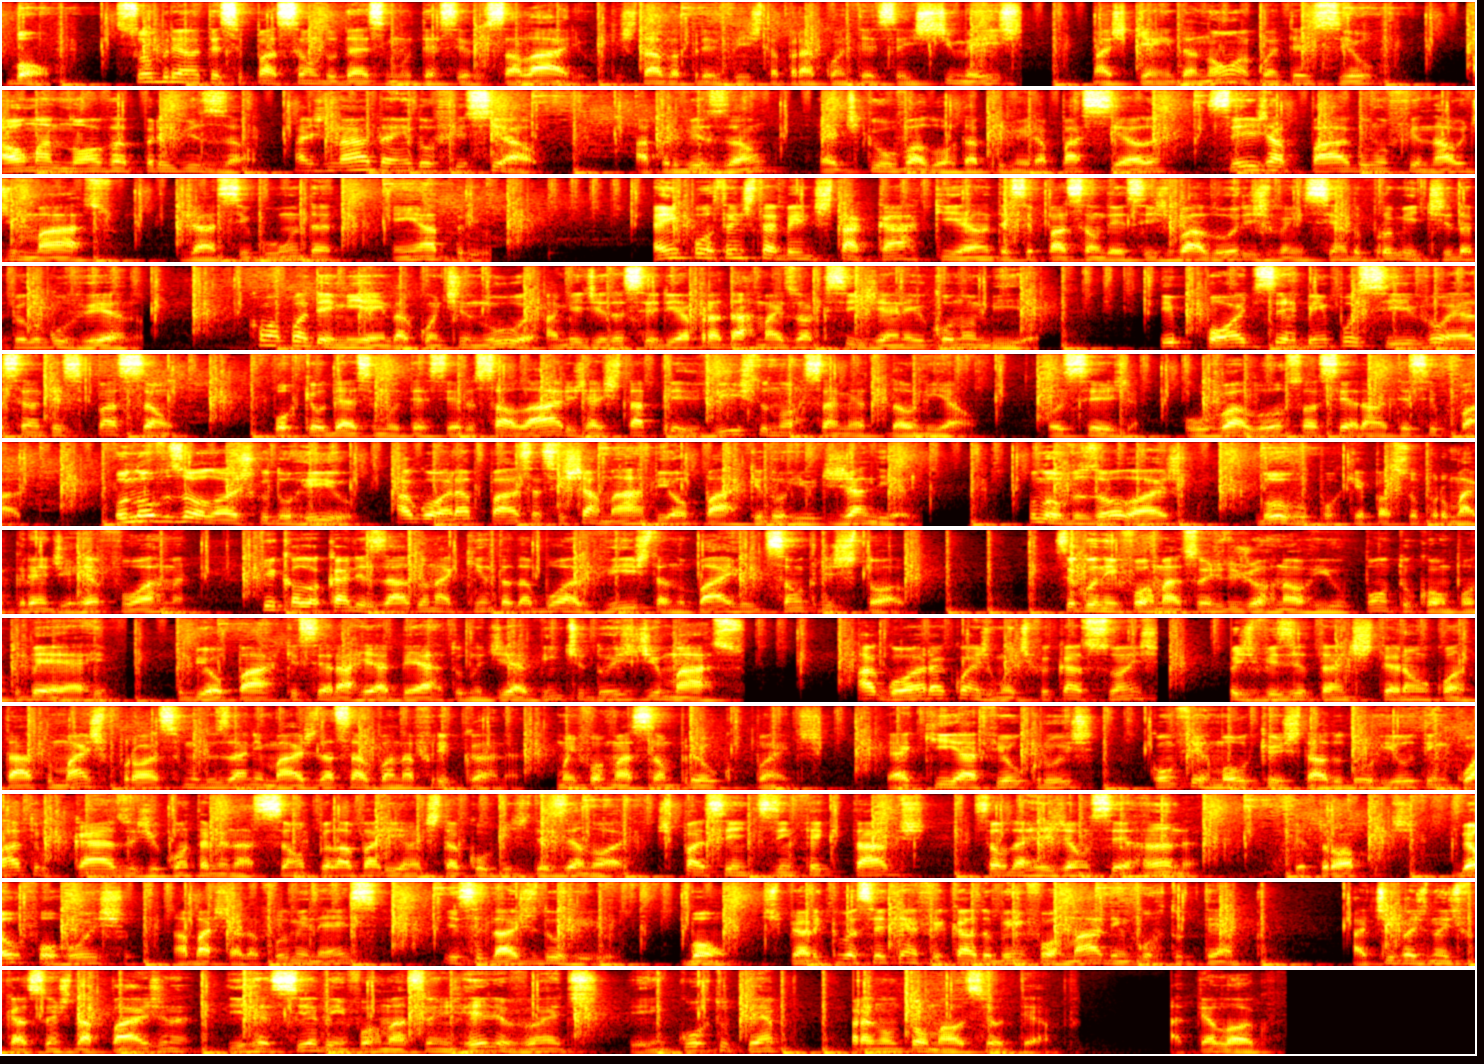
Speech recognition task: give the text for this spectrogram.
Bom, sobre a antecipação do 13º salário, que estava prevista para acontecer este mês, mas que ainda não aconteceu, há uma nova previsão, mas nada ainda oficial. A previsão é de que o valor da primeira parcela seja pago no final de março, já a segunda em abril. É importante também destacar que a antecipação desses valores vem sendo prometida pelo governo. Como a pandemia ainda continua, a medida seria para dar mais oxigênio à economia. E pode ser bem possível essa antecipação, porque o 13º salário já está previsto no orçamento da União ou seja, o valor só será antecipado. O novo zoológico do Rio agora passa a se chamar Bioparque do Rio de Janeiro. O novo zoológico, novo porque passou por uma grande reforma, fica localizado na Quinta da Boa Vista, no bairro de São Cristóvão. Segundo informações do jornalrio.com.br, o bioparque será reaberto no dia 22 de março. Agora, com as modificações, os visitantes terão um contato mais próximo dos animais da savana africana. Uma informação preocupante é que a Fiocruz confirmou que o estado do Rio tem quatro casos de contaminação pela variante da Covid-19. Os pacientes infectados são da região serrana, Petrópolis, Belfor Roxo, a Baixada Fluminense e Cidade do Rio. Bom, espero que você tenha ficado bem informado em curto tempo. Ative as notificações da página e receba informações relevantes em curto tempo para não tomar o seu tempo. Até logo!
